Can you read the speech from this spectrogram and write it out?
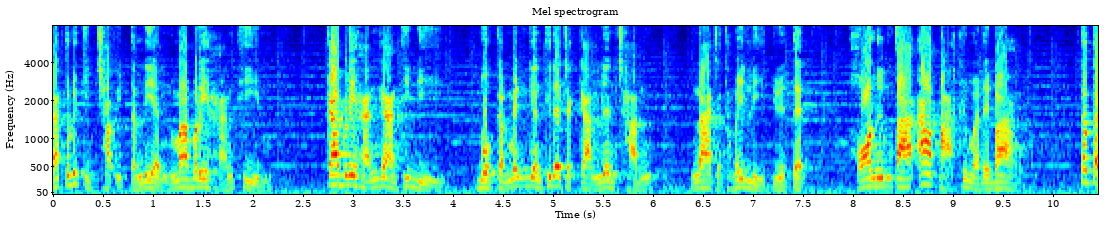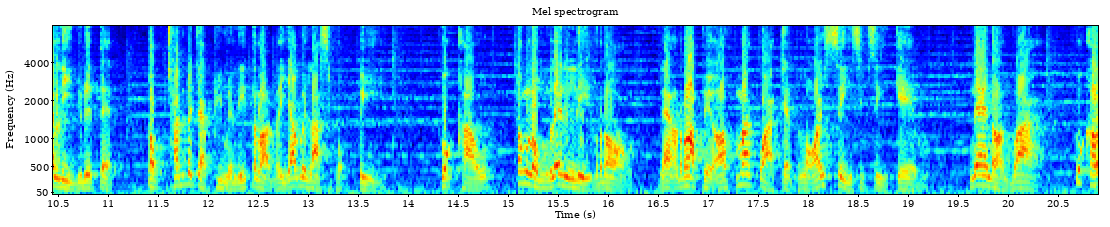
นักธุรกิจชาวอิตาเลียนมาบริหารทีม การบริหารงานที่ดี บวกกับเม็ดเงินที่ได้จากการเลื่อนชั้น น่าจะทำให้ลีดส์ยูไนเต็ดพอลืมตาอ้าปากขึ้นมาได้บ้าง ตั้งแต่ลีดส์ยูไนเต็ดตกชั้นไปจากพรีเมียร์ลีกตลอดระยะเวลา 16 ปี พวกเขาต้องลงเล่นลีกรอง และรอบเพลย์ออฟมากกว่า 744 เกม แน่นอนว่าพวกเขา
